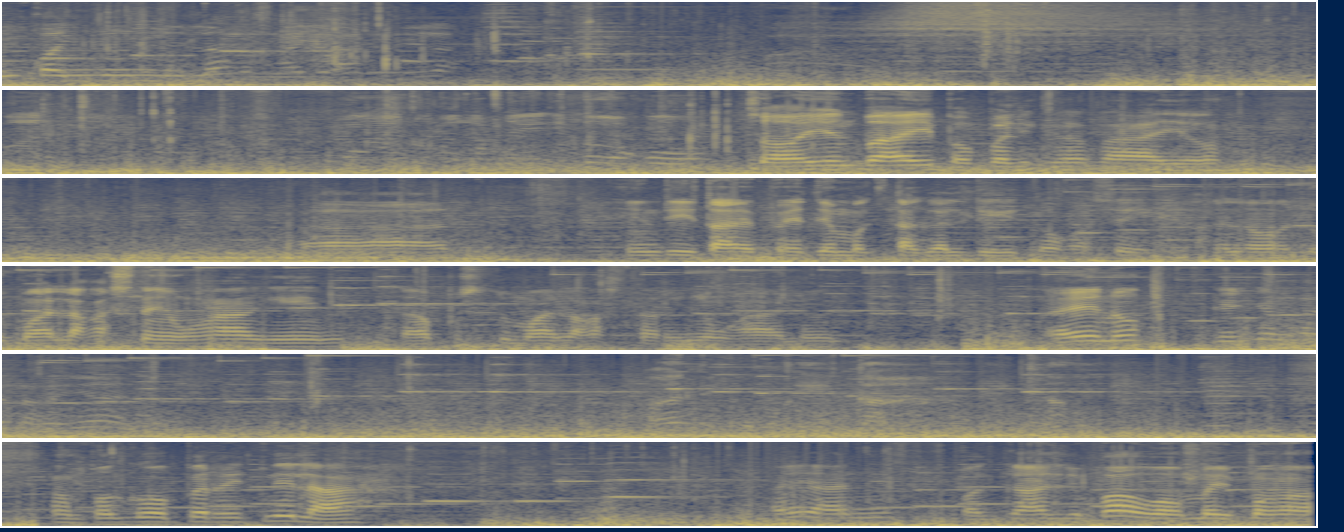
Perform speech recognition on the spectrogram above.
Yung kanyon nila. So, ayun ba, pabalik na tayo. At hindi tayo pwede magtagal dito kasi ano, lumalakas na yung hangin tapos lumalakas na rin yung alon. Ayun oh, ganyan kalaki yan. Ko makita. Ang pag-operate nila, halimbawa may mga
